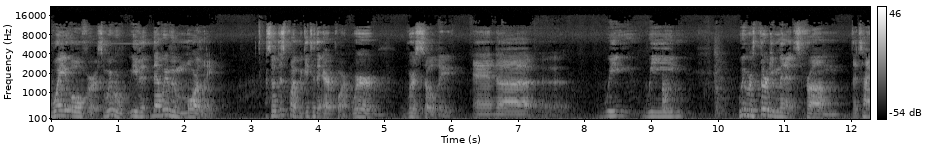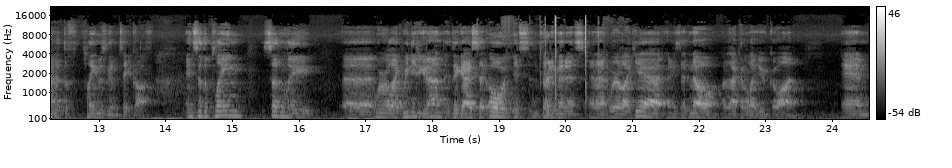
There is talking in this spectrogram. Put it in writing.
way over. So we were even that we were even more late. So at this point, we get to the airport. We're we're so late, and uh, we we we were 30 minutes from the time that the plane was going to take off. And so the plane suddenly, uh, we were like, we need to get on. The guy said, oh, it's in 30 minutes. And I, we were like, yeah. And he said, no, I'm not going to let you go on. And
